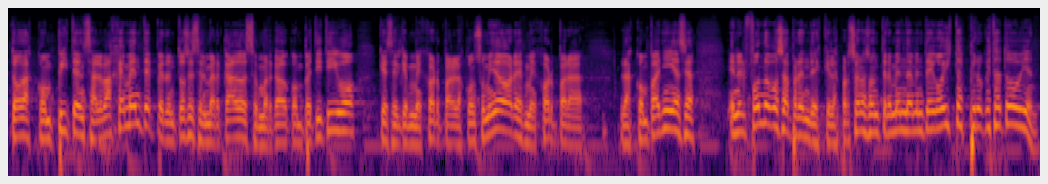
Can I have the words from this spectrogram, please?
todas compiten salvajemente, pero entonces el mercado es el mercado competitivo, que es el que es mejor para los consumidores, mejor para las compañías. O sea, en el fondo vos aprendés que las personas son tremendamente egoístas, pero que está todo bien.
